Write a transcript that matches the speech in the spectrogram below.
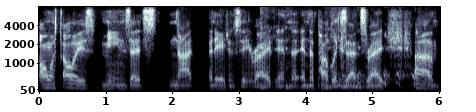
almost always means that it's not an agency, right? In the in the public sense, right? Um,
